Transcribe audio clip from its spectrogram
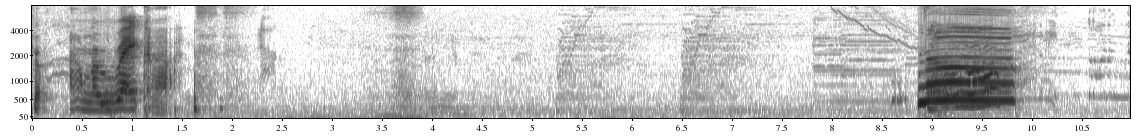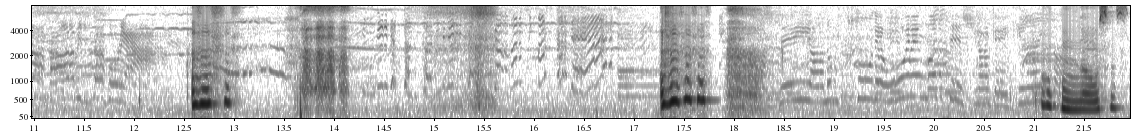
From America. No! Noses.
